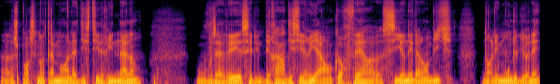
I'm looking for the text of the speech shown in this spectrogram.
Je pense notamment à la distillerie Nalin vous avez, c'est l'une des rares distilleries à encore faire euh, sillonner l'alambic dans les monts du Lyonnais.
